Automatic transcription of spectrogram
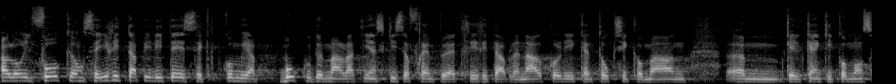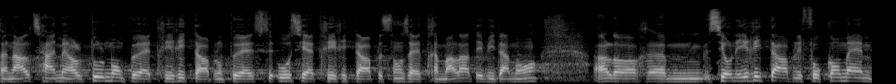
alors il faut qu'on sait irritabilité, c'est comme il y a beaucoup de maladies, un schizophrène peut être irritable, un alcoolique, un toxicomane, euh, quelqu'un qui commence un Alzheimer, tout le monde peut être irritable, on peut aussi être irritable sans être malade évidemment. Alors, euh, si on est irritable, il faut quand même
